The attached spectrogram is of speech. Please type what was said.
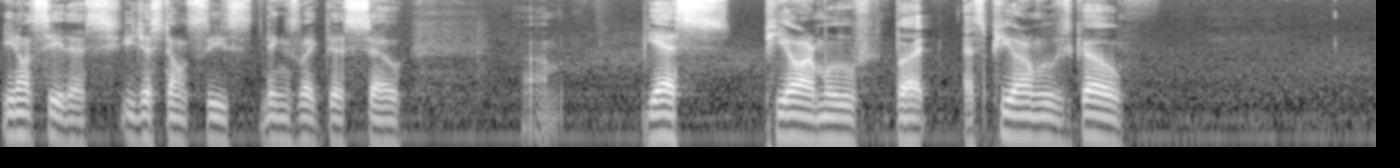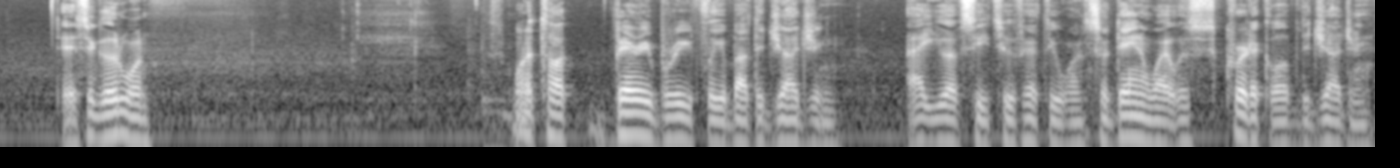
You don't see this. You just don't see things like this. So, um, yes, PR move, but as PR moves go, it's a good one. I want to talk very briefly about the judging at UFC 251. So Dana White was critical of the judging.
